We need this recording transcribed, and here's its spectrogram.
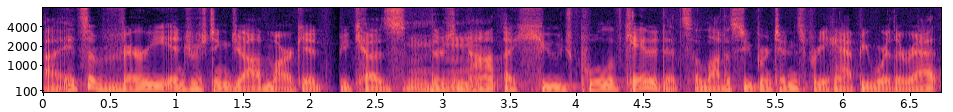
uh, it's a very interesting job market because mm-hmm. there's not a huge pool of candidates. A lot of superintendents pretty happy where they're at,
